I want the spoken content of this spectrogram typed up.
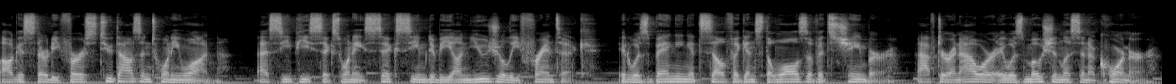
August 31, 2021. SCP-6186 seemed to be unusually frantic. It was banging itself against the walls of its chamber. After an hour, it was motionless in a corner.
